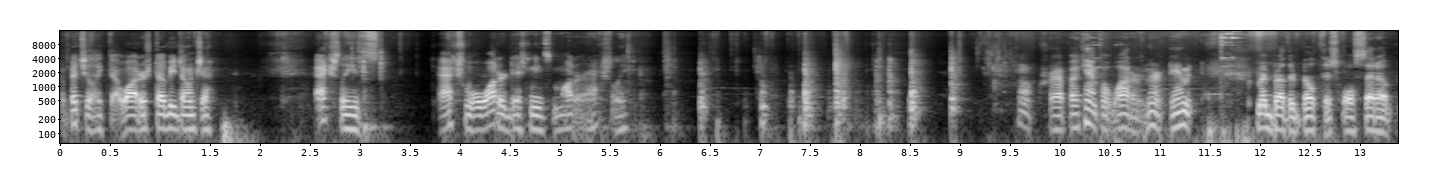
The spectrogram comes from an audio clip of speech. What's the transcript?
I bet you like that water, Stubie, don't you? Actually, his actual water dish needs some water, actually. Oh, crap. I can't put water in there. Damn it. My brother built this whole setup.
